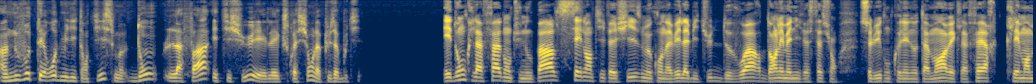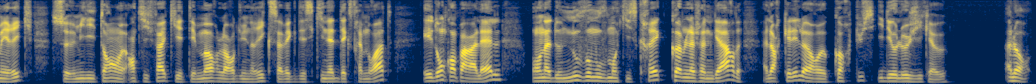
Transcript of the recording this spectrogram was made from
un nouveau terreau de militantisme dont l'AFA est issue et l'expression la plus aboutie. Et donc l'AFA dont tu nous parles, c'est l'antifascisme qu'on avait l'habitude de voir dans les manifestations. Celui qu'on connaît notamment avec l'affaire Clément Méric, ce militant antifa qui était mort lors d'une rixe avec des skinheads d'extrême droite. Et donc en parallèle, on a de nouveaux mouvements qui se créent, comme la Jeune Garde. Alors quel est leur corpus idéologique à eux? Alors,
